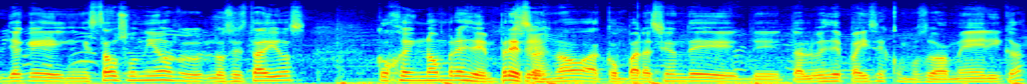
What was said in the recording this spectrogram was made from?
Ya que en Estados Unidos lo- los estadios cogen nombres de empresas, Sí. ¿no? A comparación de, de tal vez de países como Sudamérica.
